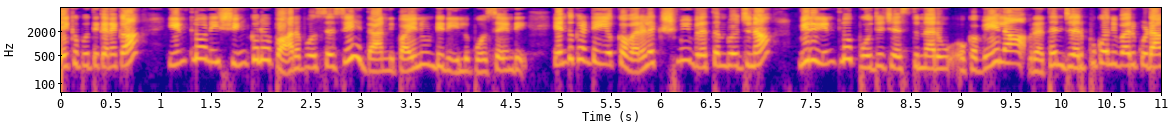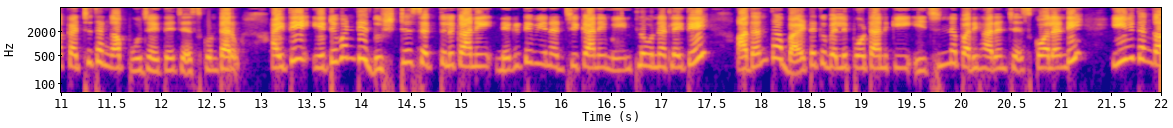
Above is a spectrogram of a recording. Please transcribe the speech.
లేకపోతే కనుక ఇంట్లోని షింకులో పారబోసేసి దాన్ని పైనుండి నీళ్ళు పోసేయండి. ఎందుకంటే ఈ యొక్క వరలక్ష్మి వ్రతం రోజున మీరు ఇంట్లో పూజ చేస్తున్నారు. ఒకవేళ వ్రతం జరుపుకొని వారు కూడా ఖచ్చితంగా పూజ అయితే చేసుకుంటారు. అయితే ఎటువంటి దుష్ట శక్తులు కానీ నెగిటివ్ ఎనర్జీ కానీ మీ ఇంట్లో ఉన్నట్లయితే అదంతా బయటకు వెళ్ళిపోవటానికి ఈ చిన్న పరిహారం చేసుకోవాలండి. ఈ విధంగా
